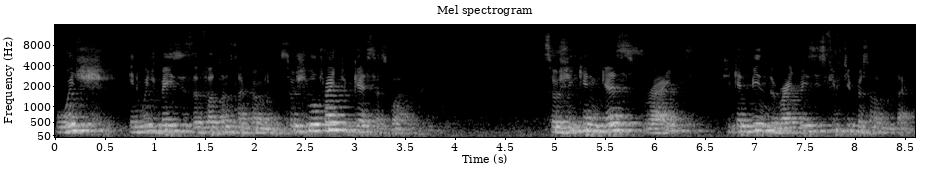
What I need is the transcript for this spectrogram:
which, in which basis the photons are coming. So she will try to guess as well. So she can guess right. She can be in the right basis 50% of the time.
